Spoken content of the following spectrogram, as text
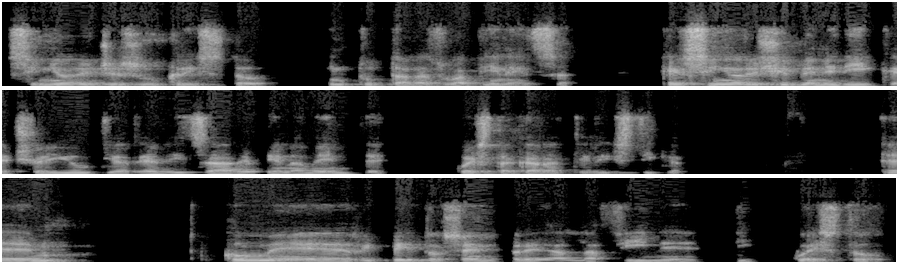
Signore Gesù Cristo in tutta la sua pienezza. Che il Signore ci benedica e ci aiuti a realizzare pienamente questa caratteristica. Eh, come ripeto sempre alla fine di questo,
